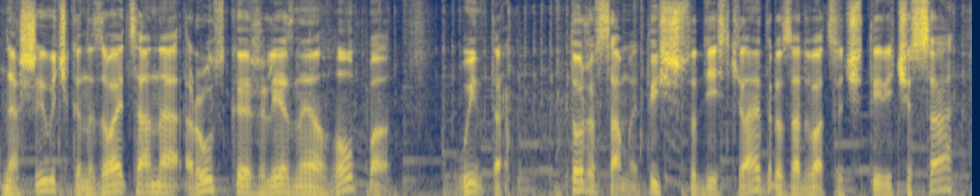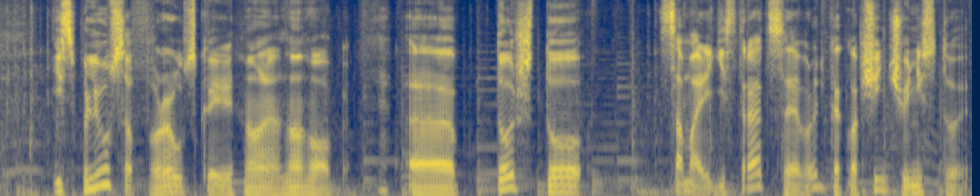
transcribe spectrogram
нашивочка, называется она «Русская железная лопа Winter». То же самое, 1610 километров за 24 часа. Из плюсов русской э, то, что сама регистрация вроде как вообще ничего не стоит.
